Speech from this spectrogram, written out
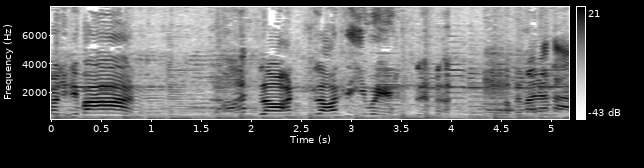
ยนต์อยู่ที่บ้าน ร้อน ร้อน ร้อนสิอีเวนขอบคุณมากนะคะ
